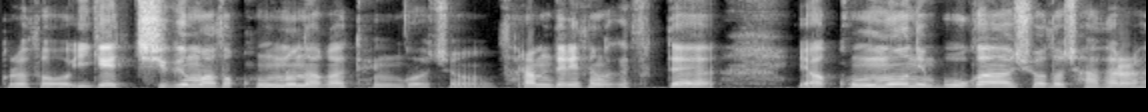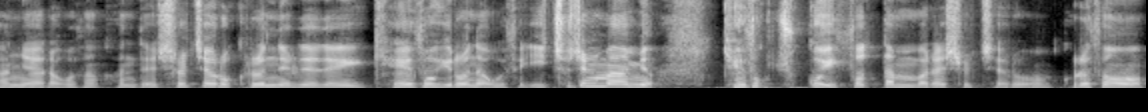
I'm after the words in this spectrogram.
그래서 이게 지금 와서 공론화가 된 거죠. 사람들이 생각했을 때, 야, 공무원이 뭐가 아쉬워서 자살을 하냐라고 생각하는데, 실제로 그런 일들이 계속 일어나고 있어요. 잊혀질만 하면 계속 죽고 있었단 말이야, 실제로. 그래서,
